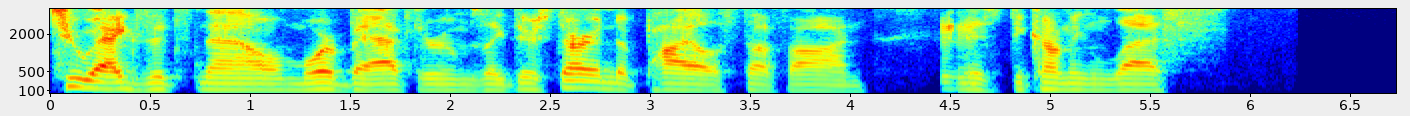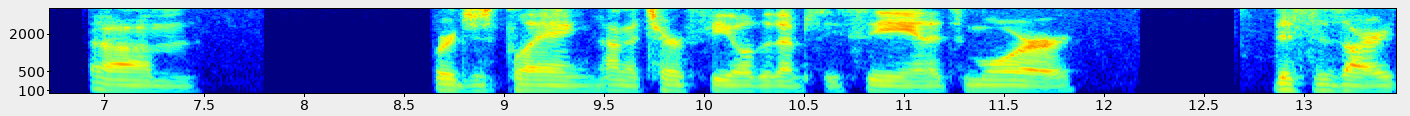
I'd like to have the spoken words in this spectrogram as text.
two exits now, more bathrooms. Like they're starting to pile stuff on, and Mhm. it's becoming less. Um, we're just playing on a turf field at MCC, and it's more. This is our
